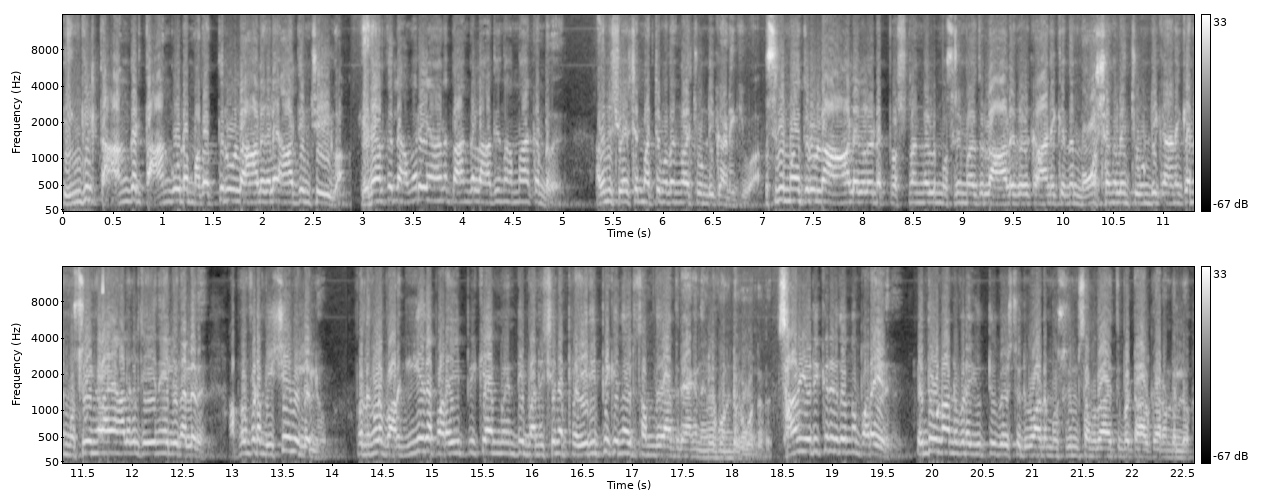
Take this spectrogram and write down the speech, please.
എങ്കിൽ താങ്കൾ താങ്കളുടെ മതത്തിലുള്ള ആളുകളെ ആദ്യം ചെയ്യുക. യഥാർത്ഥത്തിൽ അവരെയാണ് താങ്കൾ ആദ്യം നന്നാക്കേണ്ടത്. അതിനുശേഷം മറ്റു മതങ്ങളെ ചൂണ്ടിക്കാണിക്കുക. മുസ്ലിം മതത്തിലുള്ള ആളുകളുടെ പ്രശ്നങ്ങളും മുസ്ലിം മതത്തിലുള്ള ആളുകൾ കാണിക്കുന്ന മോശങ്ങളും ചൂണ്ടിക്കാണിക്കാൻ മുസ്ലിങ്ങളായ ആളുകൾ ചെയ്യുന്നതിൽ നല്ലത്? അപ്പൊ ഇവിടെ വിഷയമില്ലല്ലോ. അപ്പൊ നിങ്ങൾ വർഗീയത പറയിപ്പിക്കാൻ വേണ്ടി മനുഷ്യനെ പ്രേരിപ്പിക്കുന്ന ഒരു സംവിധാനത്തിലാണ് നിങ്ങൾ കൊണ്ടുപോകുന്നത്. സ്വാമി ഒരിക്കലും ഇതൊന്നും പറയരുത്. എന്തുകൊണ്ടാണ് ഇവിടെ യൂട്യൂബേഴ്സ് ഒരുപാട് മുസ്ലിം സമുദായത്തിൽപ്പെട്ട ആൾക്കാരുണ്ടല്ലോ?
